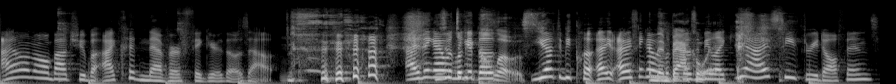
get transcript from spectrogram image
I don't know about you, but I could never figure those out. Mm. I think I would look at those. close. You have to be close. I, I think I And would look at back those and be like, "Yeah, I see three dolphins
